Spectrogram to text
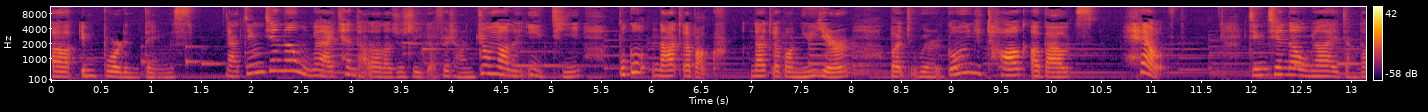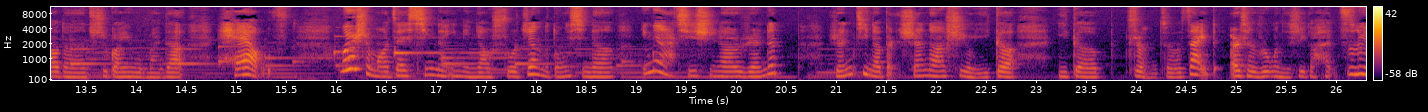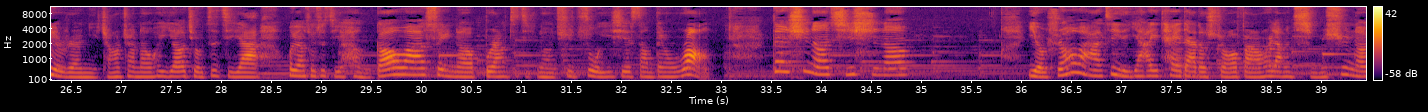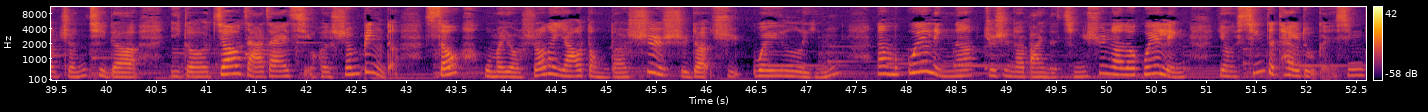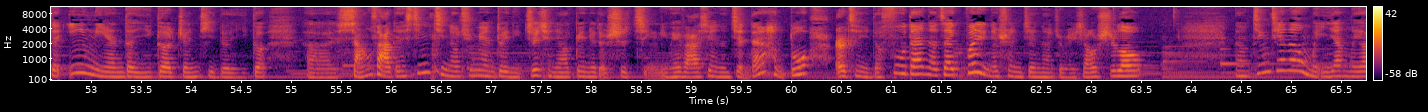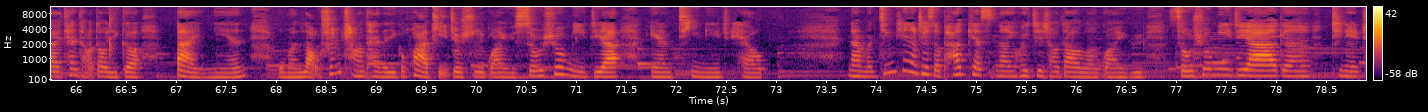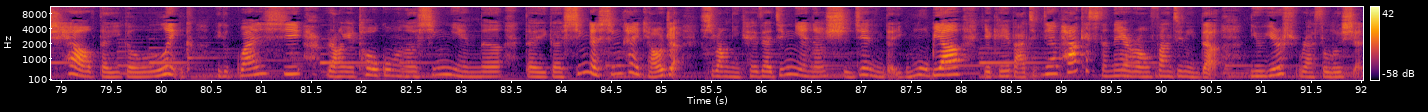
uh important things。那今天呢，我们来探讨到的就是一个非常重要的议题。不过 not about not about New Year，but we're going to talk about health。今天呢，我们要来讲到的呢，就是关于我们的 health。为什么在新的一年要说这样的东西呢？因为啊，其实呢，人的人体呢本身呢是有一个一个准则在的，而且如果你是一个很自律的人，你常常呢会要求自己呀，会要求自己很高啊，所以呢不让自己呢去做一些 something wrong。但是呢，其实呢。有时候啊，自己的压力太大的时候，反而会让情绪呢整体的一个交杂在一起，会生病的。So，我们有时候呢也要懂得适时的去归零。那么归零呢，就是呢把你的情绪呢都归零，用新的态度跟新的一年的一个整体的一个呃想法跟心情呢去面对你之前要面对的事情，你会发现呢简单很多，而且你的负担呢在归零的瞬间呢就会消失喽。那今天呢，我们一样呢要来探讨到一个百年我们老生常谈的一个话题，就是关于 social media and teenage health。那么今天的这则 podcast 呢，也会介绍到了关于 social media 跟 teenage health 的一个 link 一个关系，然后也透过呢新年呢的一个新的心态调整，希望你可以在今年呢实现你的一个目标，也可以把今天 podcast 的内容放进你的 New Year's resolution。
